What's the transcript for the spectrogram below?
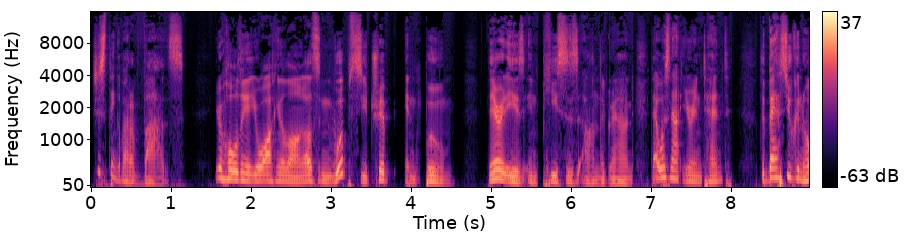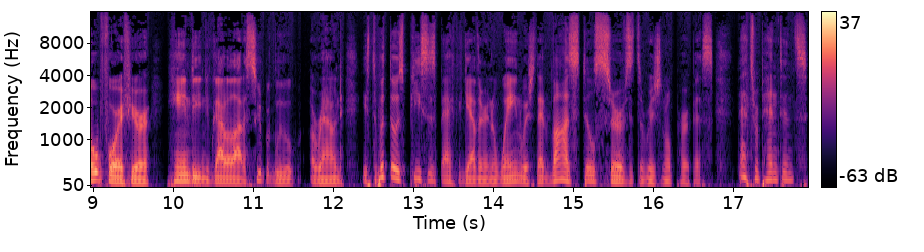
Just think about a vase. You're holding it, you're walking along, all of a sudden, whoops, you trip, and boom. There it is in pieces on the ground. That was not your intent. The best you can hope for if you're handy and you've got a lot of super glue around is to put those pieces back together in a way in which that vase still serves its original purpose. That's repentance.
